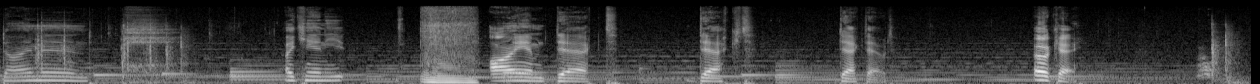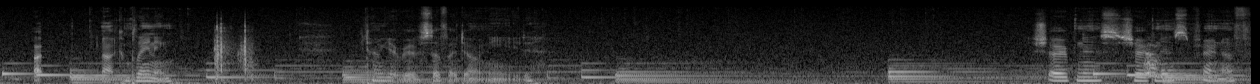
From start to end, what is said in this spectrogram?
Diamond. I can't eat. I am decked. Decked. Decked out. Okay. Uh, not complaining. Time to get rid of stuff I don't need. Sharpness, sharpness, fair enough.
